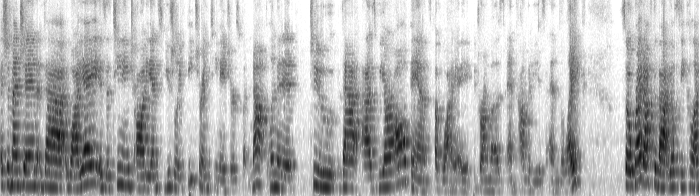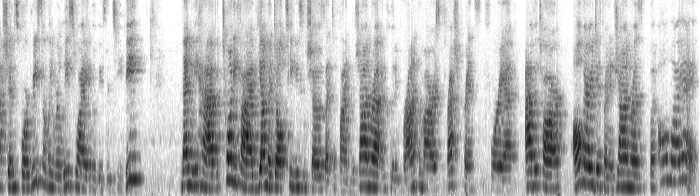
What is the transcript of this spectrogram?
I should mention that YA is a teenage audience, usually featuring teenagers, but not limited to that as we are all fans of YA dramas and comedies and the like. So right off the bat, you'll see collections for recently released YA movies and TV, then we have 25 young adult TVs and shows that define the genre, including Veronica Mars, Fresh Prince, Euphoria, Avatar, all very different in genres, but all YA.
